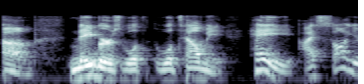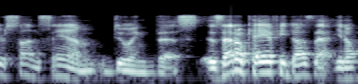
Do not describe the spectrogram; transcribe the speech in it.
Um, neighbors will will tell me, "Hey, I saw your son Sam doing this. Is that okay if he does that?" You know,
